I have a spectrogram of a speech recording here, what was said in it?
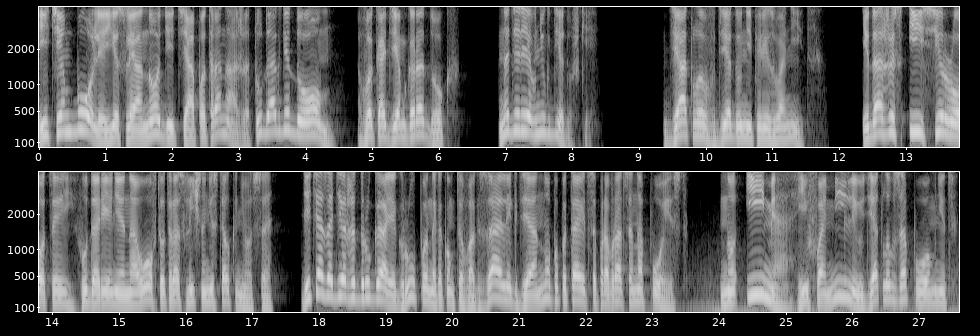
И тем более, если оно дитя патронажа. Туда, где дом. В академгородок. На деревню к дедушке. Дятлов деду не перезвонит. И даже с «и-сиротой» ударение на «о» в тот раз лично не столкнется. Дитя задержит другая группа на каком-то вокзале, где оно попытается пробраться на поезд. Но имя и фамилию Дятлов запомнит,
